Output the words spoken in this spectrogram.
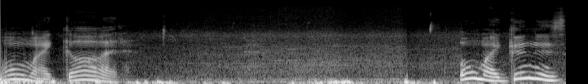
Oh my god. Oh my goodness.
